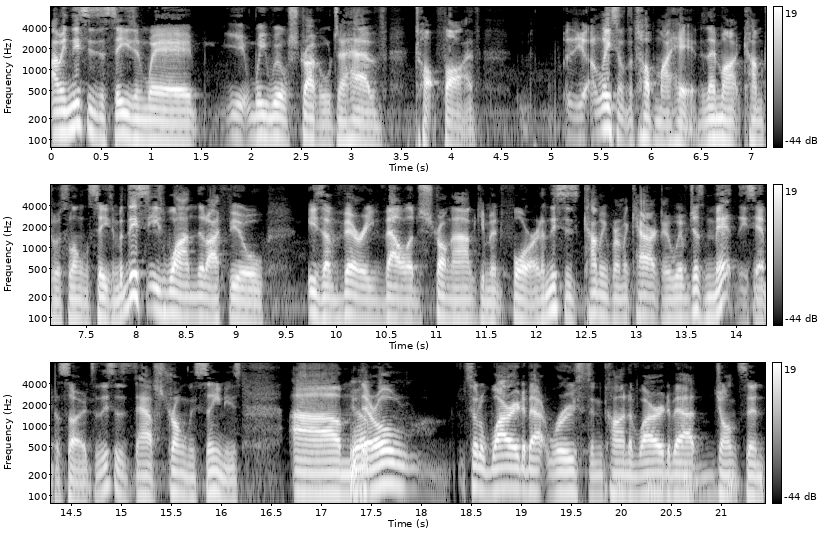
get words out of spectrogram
I mean, this is a season where we will struggle to have top five at least off the top of my head. They might come to us along the season, but this is one that I feel is a very valid, strong argument for it. And this is coming from a character who we've just met this episode, so this is how strong this scene is. Um, Yep. They're all sort of worried about Ruth and kind of worried about Johnson,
